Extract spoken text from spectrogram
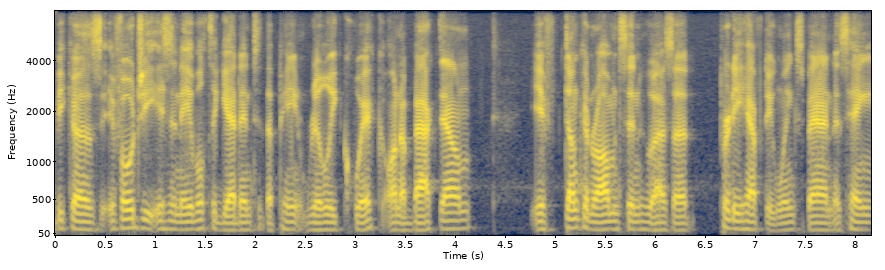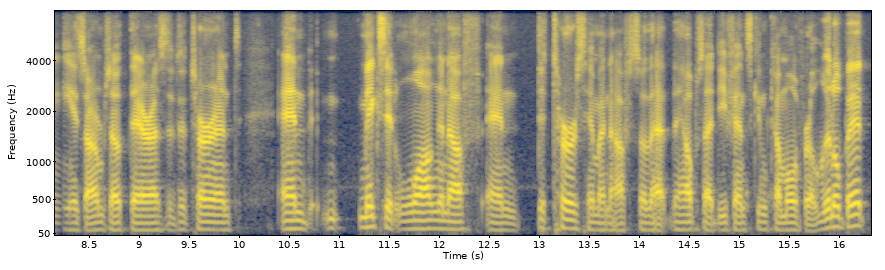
because if OG isn't able to get into the paint really quick on a back down, if Duncan Robinson, who has a pretty hefty wingspan, is hanging his arms out there as a deterrent and makes it long enough and deters him enough so that the help side defense can come over a little bit,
